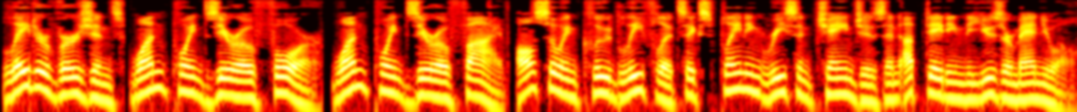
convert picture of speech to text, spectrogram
Later versions 1.04, 1.05 also include leaflets explaining recent changes and updating the user manual.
